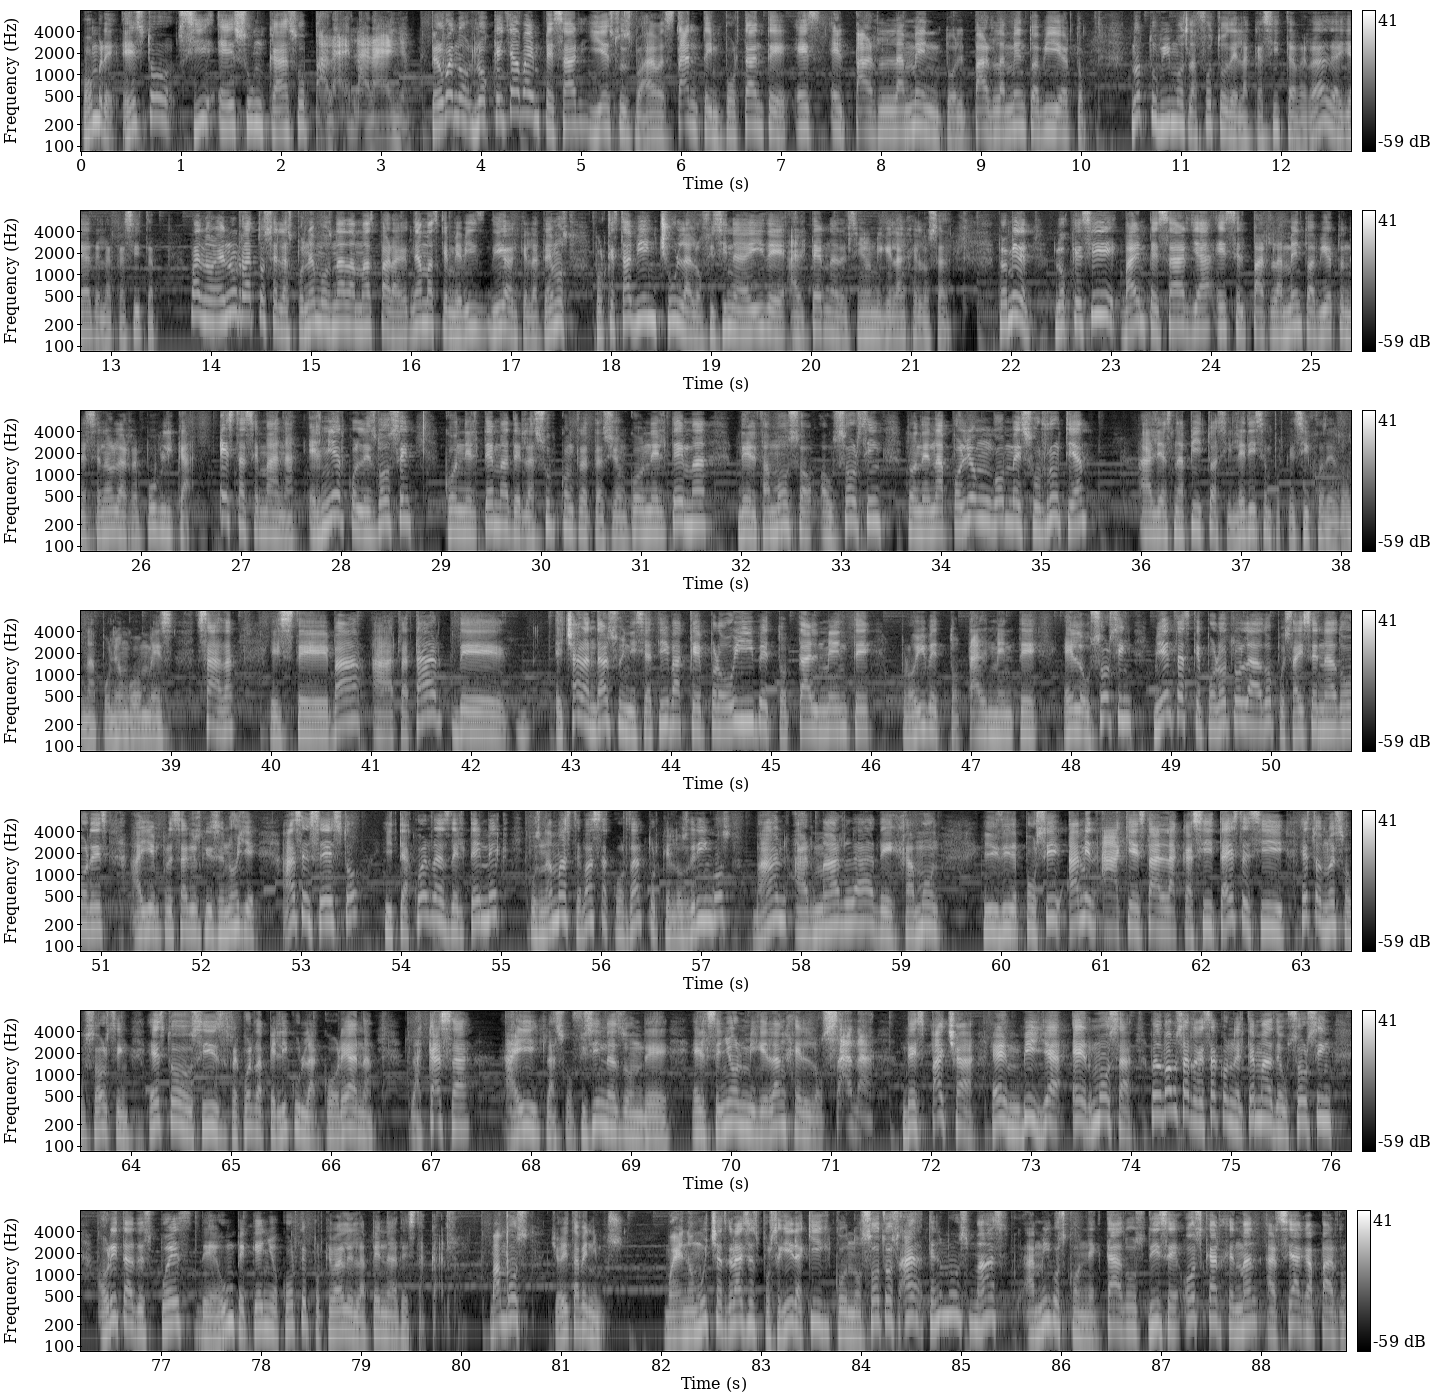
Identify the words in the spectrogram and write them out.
Hombre, esto sí es un caso para la araña. Pero bueno, lo que ya va a empezar, y esto es bastante importante, es el Parlamento, el Parlamento abierto. No tuvimos la foto de la casita, ¿verdad? De allá de la casita. Bueno, en un rato se las ponemos nada más para, nada más que me digan que la tenemos, porque está bien chula la oficina ahí de alterna del señor Miguel Ángel Lozada. Pero miren, lo que sí va a empezar ya es el Parlamento abierto en el Senado de la República esta semana, el miércoles 12, con el tema de la subcontratación, con el tema del famoso outsourcing, donde Napoleón Gómez Urrutia, alias Napito, así le dicen porque es hijo de don Napoleón Gómez Sada, este, va a tratar de echar a andar su iniciativa que prohíbe totalmente prohíbe totalmente el outsourcing, mientras que por otro lado, pues hay senadores, hay empresarios que dicen, oye, haces esto y te acuerdas del Temec, pues nada más te vas a acordar porque los gringos van a armarla de jamón. Y de por sí, ah, aquí está la casita. Este sí, esto no es outsourcing. Esto sí recuerda película coreana. La casa, ahí, las oficinas donde el señor Miguel Ángel Lozada despacha en Villa Hermosa. Bueno, vamos a regresar con el tema de outsourcing ahorita después de un pequeño corte porque vale la pena destacarlo. Vamos, y ahorita venimos. Bueno, muchas gracias por seguir aquí con nosotros. Ah, tenemos más amigos conectados. Dice Oscar Germán Arceaga Pardo.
